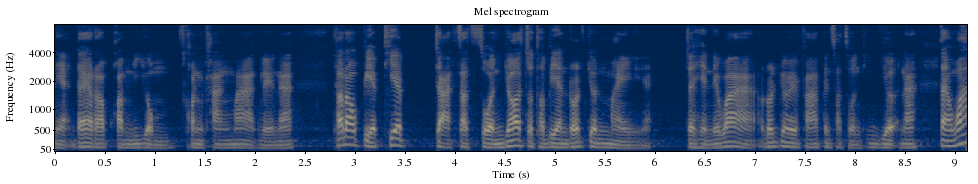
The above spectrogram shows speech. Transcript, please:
เนี่ยได้รับความนิยมค่อนข้างมากเลยนะ ถ้าเราเปรียบเทียบจากสัดส่วนยอดจดทะเบียนรถยนต์ใหม่เนี่ยจะเห็นได้ว่ารถยนต์ไฟฟ้าเป็นสัดส่วนที่เยอะนะ แต่ว่า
